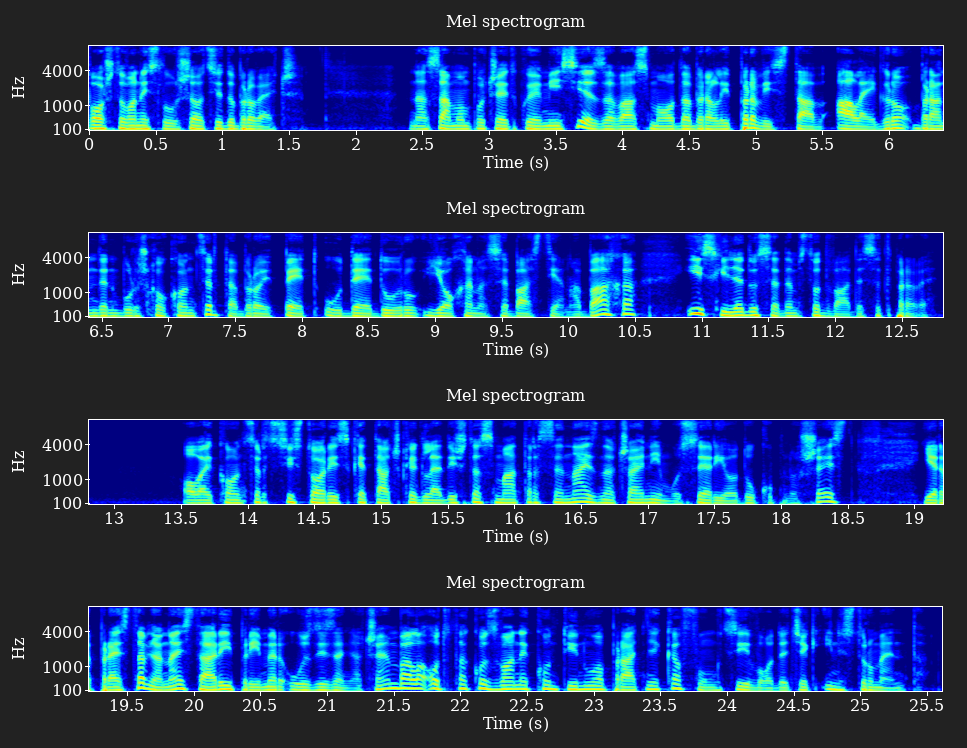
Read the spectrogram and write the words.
Poštovani slušalci, dobroveče. Na samom početku emisije za vas smo odabrali prvi stav Allegro Brandenburškog koncerta broj 5 u D duru Johana Sebastijana Baha iz 1721. Ovaj koncert s istorijske tačke gledišta smatra se najznačajnijim u seriji od ukupno šest, jer predstavlja najstariji primer uzdizanja čembala od takozvane kontinuo pratnje ka funkciji vodećeg instrumenta.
